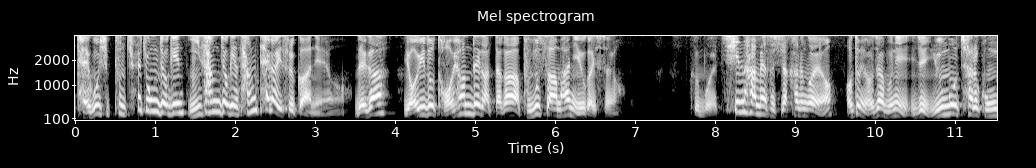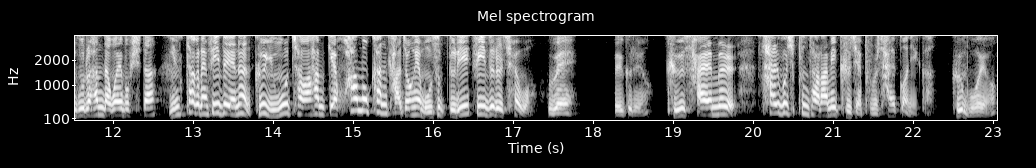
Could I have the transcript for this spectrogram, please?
되고 싶은 최종적인 이상적인 상태가 있을 거 아니에요. 내가 여의도 더 현대 갔다가 부부싸움 한 이유가 있어요. 그 뭐야 친함에서 시작하는 거예요. 어떤 여자분이 이제 유모차를 공구를 한다고 해봅시다. 인스타그램 피드에는 그 유모차와 함께 화목한 가정의 모습들이 피드를 채워. 왜? 왜 그래요? 그 삶을 살고 싶은 사람이 그 제품을 살 거니까. 그 뭐예요?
